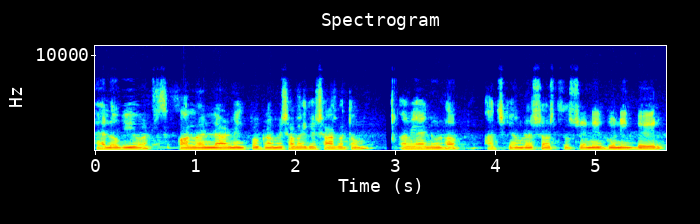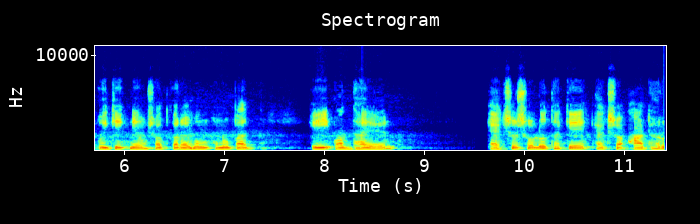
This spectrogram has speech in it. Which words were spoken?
হ্যালো ভিউয়ার্স অনলাইন লার্নিং প্রোগ্রামে সবাইকে স্বাগতম। আমি আইনুল হক। আজকে আমরা ষষ্ঠ শ্রেণির গণিত বইয়ের ঐকিক নিয়ম, শতকরা এবং অনুপাত এই অধ্যায়ের একশো ষোলো থেকে একশো আঠারো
